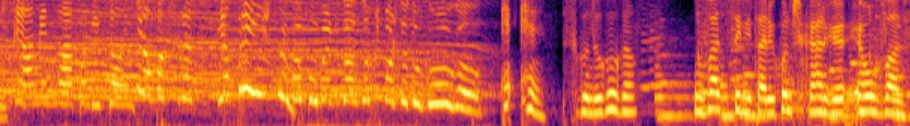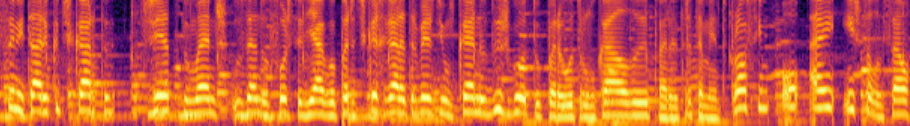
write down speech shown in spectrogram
Isto realmente não há condições. Eu não pago segurança social para isto. Mas pelo menos dá-nos a resposta do Google. Segundo o Google, um vaso sanitário com descarga é um vaso sanitário que descarta dejetos humanos usando a força de água para descarregar através de um cano de esgoto para outro local, para tratamento próximo ou em instalação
